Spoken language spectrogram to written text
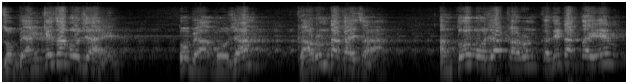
जो बँकेचा बोजा आहे तो ब्या- बोजा काढून टाकायचा. आणि तो बोजा काढून कधी टाकता येईल?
